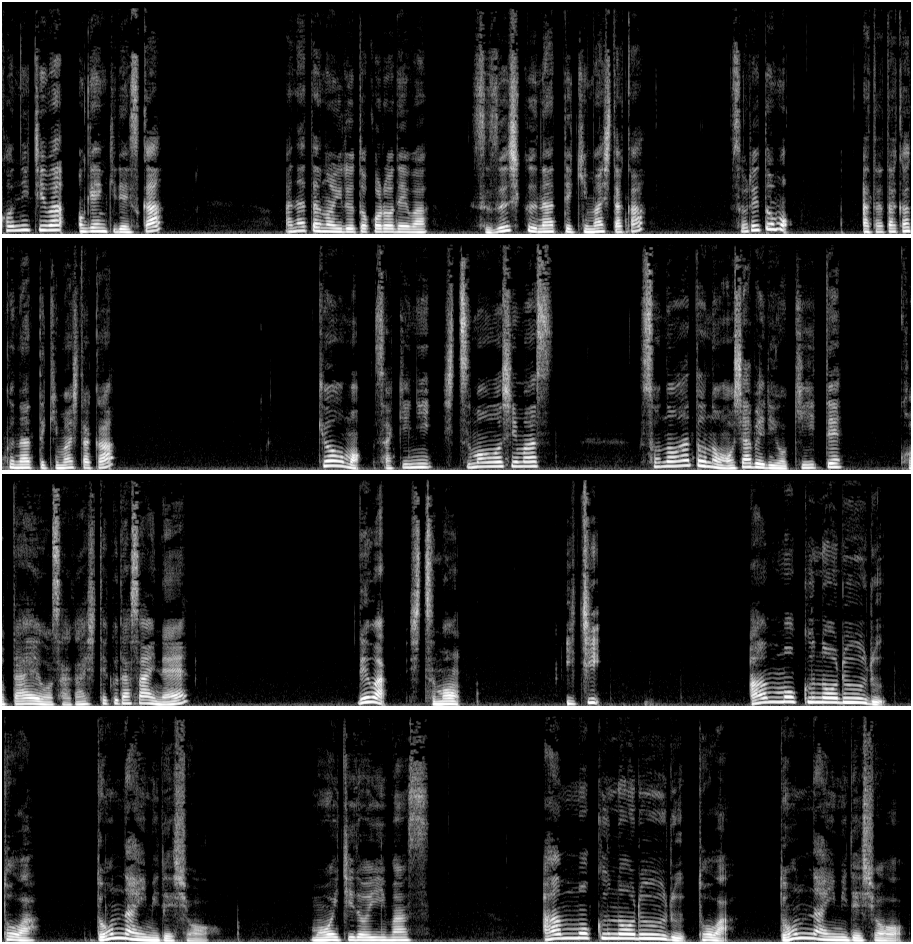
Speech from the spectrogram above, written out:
こんにちは、お元気ですか？あなたのいるところでは涼しくなってきましたか？それとも暖かくなってきましたか？今日も先に質問をします。その後のおしゃべりを聞いて答えを探してくださいね。では質問。1暗黙のルールとはどんな意味でしょう？もう一度言います。暗黙のルールとはどんな意味でしょ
